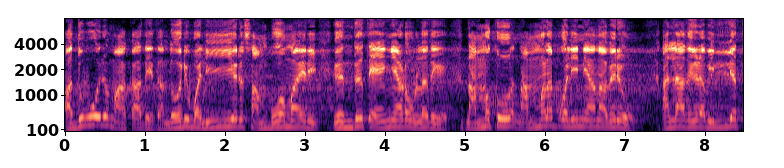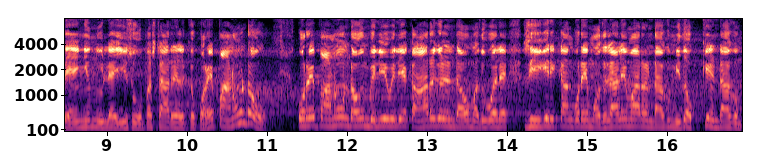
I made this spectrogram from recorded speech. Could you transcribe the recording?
അതുപോലും ആക്കാതെ ഇതെന്തോ ഒരു വലിയൊരു സംഭവമായി എന്ത് തേങ്ങയാടോ ഉള്ളത്. നമുക്ക് നമ്മളെ പോലെ തന്നെയാണ് അവരോ? അല്ലാതെ ഇവിടെ വലിയ തേങ്ങയൊന്നുമില്ല. ഈ സൂപ്പർ സ്റ്റാറുകൾക്ക് കുറേ പണം ഉണ്ടാവും കുറേ പണം ഉണ്ടാവും വലിയ വലിയ കാറുകൾ ഉണ്ടാവും അതുപോലെ സ്വീകരിക്കാൻ കുറേ മുതലാളിമാർ ഉണ്ടാകും ഇതൊക്കെ ഉണ്ടാകും.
